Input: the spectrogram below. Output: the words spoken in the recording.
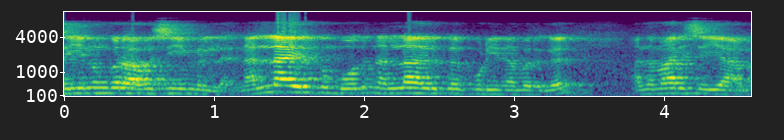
செய்யணுங்கிற அவசியம் இல்லை. நல்லா இருக்கும்போது நல்லா இருக்கக்கூடிய நபர்கள் அந்த மாதிரி செய்யாம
